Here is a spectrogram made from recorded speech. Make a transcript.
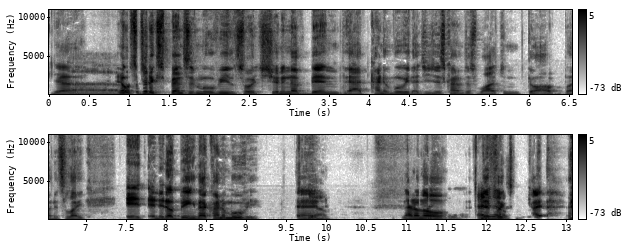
Yeah. Uh, And it was such an expensive movie, so it shouldn't have been that kind of movie that you just kind of just watch and throw out. But it's like it ended up being that kind of movie, and I don't know. I don't know. Netflix, I,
